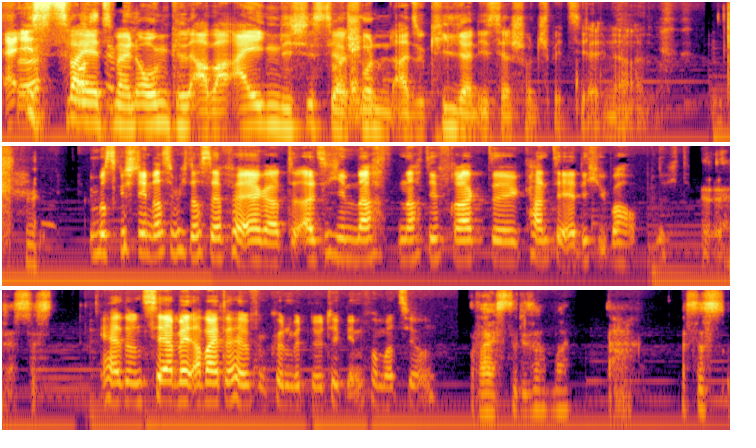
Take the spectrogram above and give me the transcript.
er ist zwar jetzt mein Onkel, aber eigentlich ist ja schon, also Kilian ist ja schon speziell. Ne? Also, Ich muss gestehen, dass mich das sehr verärgert. Als ich ihn nach, nach dir fragte, kannte er dich überhaupt nicht. äh, das ist, Er hätte uns sehr we- weiterhelfen können mit nötigen Informationen. weißt du, dieser Mann, es ist,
